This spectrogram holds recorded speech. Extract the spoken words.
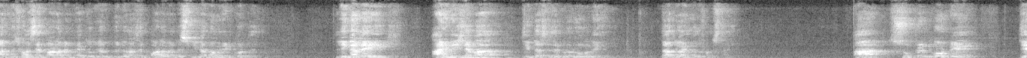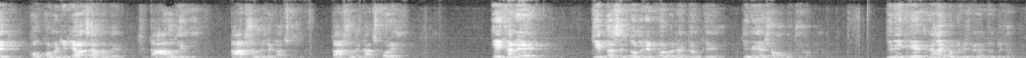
আর কিছু আছেন পার্লামেন্ট একজন দুজন দুজন আছেন পার্লামেন্টের স্পিকার নমিনেট করবেন। লিগাল এইড আইনি সেবা জাস্টিসের কোনো রোল নেই। জাতীয় আইনগত সংস্থায় আর সুপ্রিম কোর্টে যে কমিটিটি আছে আমাদের কার অধীনে? কার সঙ্গে সে কাজ করে? কার সঙ্গে কাজ করে? এইখানে চিফ জাস্টিস নমিনেট করবেন একজনকে তিনি এর সভাপতি হবেন। তিনি কে? তিনি হাইকোর্ট ডিভিশনের একজন বিচারপতি।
